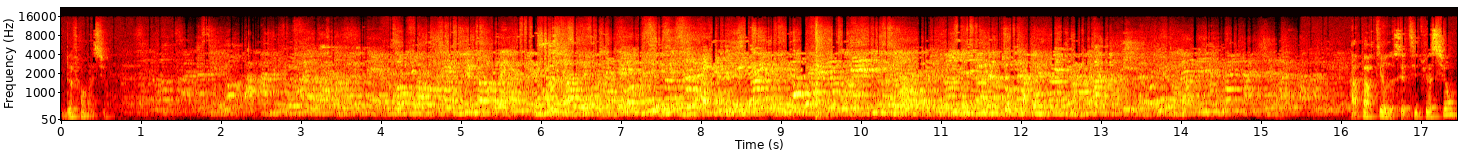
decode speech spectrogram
de formation. À partir de cette situation,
